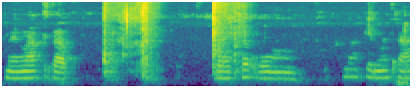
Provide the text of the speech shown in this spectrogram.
แมงลักกับใบชะอมน่ากินไหมคะ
